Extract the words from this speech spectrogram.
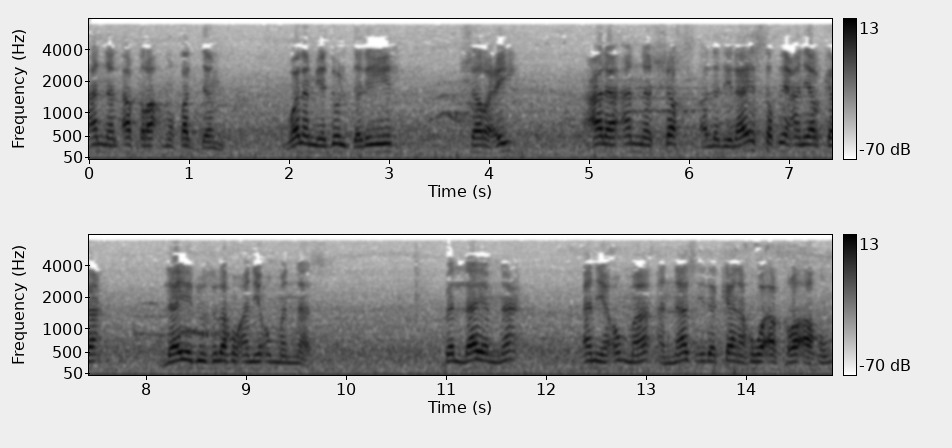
أن الأقرأ مقدم ولم يدل دليل شرعي على أن الشخص الذي لا يستطيع أن يركع لا يجوز له أن يؤم الناس بل لا يمنع أن يؤم الناس إذا كان هو أقرأهم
